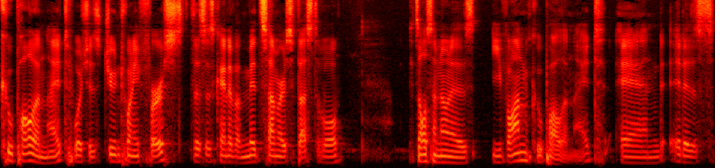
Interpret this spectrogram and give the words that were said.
Kupala Night, which is June 21st. This is kind of a midsummer's festival. It's also known as Ivan Kupala Night, and it is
